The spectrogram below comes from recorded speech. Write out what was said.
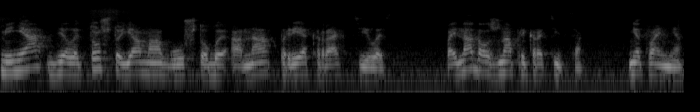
меня делать то, что я могу, чтобы она прекратилась. Война должна прекратиться. Нет войны.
